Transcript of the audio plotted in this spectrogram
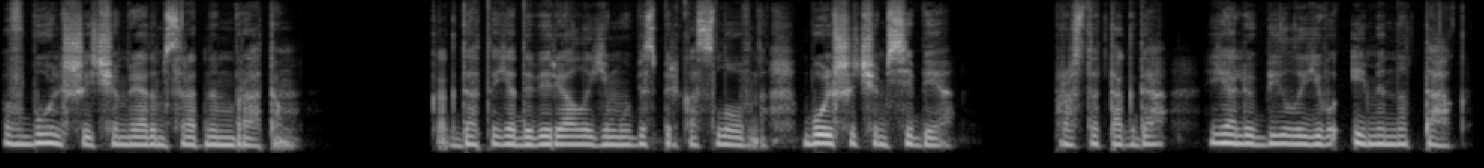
в большей, чем рядом с родным братом. Когда-то я доверяла ему беспрекословно, больше, чем себе. Просто тогда я любила его именно так,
